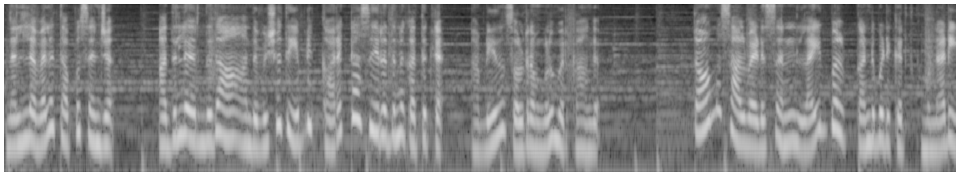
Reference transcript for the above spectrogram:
நல்ல வேளை தப்பு செஞ்சேன். அதுல இருந்து தான் அந்த விஷயத்தை எப்படி கரெக்டா செய்யறதுன்னு கத்துக்கிட்டேன் அப்படின்னு சொல்றவங்களும் இருக்காங்க. Thomas Alva Edison light bulb கண்டுபிடிக்கிறதுக்கு முன்னாடி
